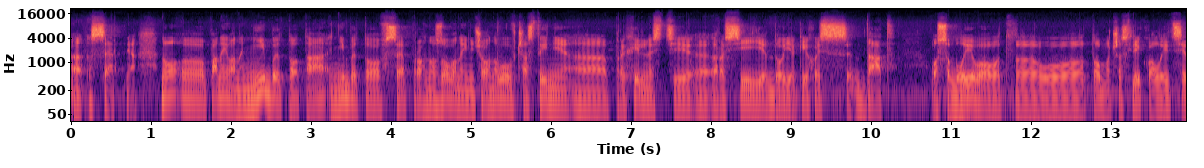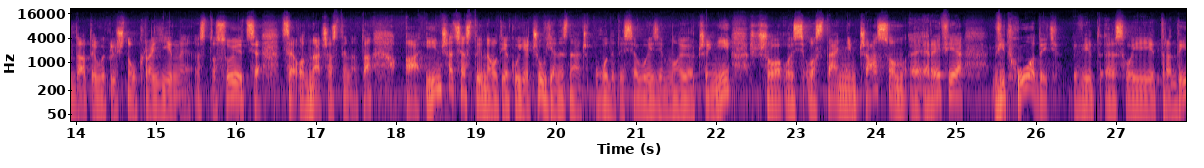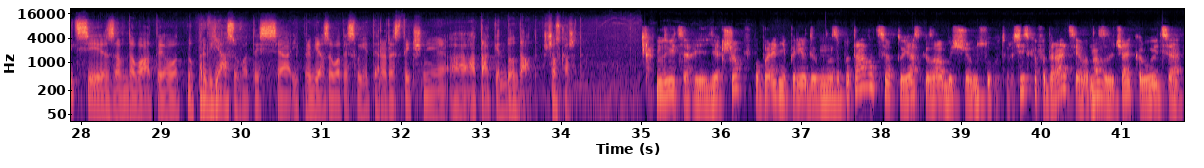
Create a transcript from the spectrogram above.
е, серпня. Ну, е, пане Іване, нібито та нібито все прогнозовано і нічого нового в частині е, прихильності Росії до якихось дат. Особливо, от е, у тому числі, коли ці дати виключно України стосуються, це одна частина. Та а інша частина, от яку я чув, я не знаю, чи погодитеся ви зі мною чи ні. Що ось останнім часом е, Ерефія відходить від е, своєї традиції завдавати, от ну прив'язуватися і прив'язувати свої терористичні атаки до дат. Що скажете? Ну, дивіться, якщо б в попередні періоди мене запитали це, то я сказав би, що ну слухайте, Російська Федерація вона зазвичай керується.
